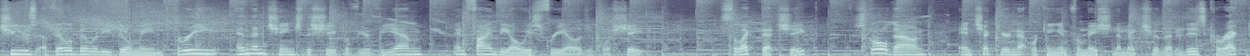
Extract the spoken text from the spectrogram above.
Choose Availability Domain 3 and then change the shape of your VM and find the always free eligible shape. Select that shape, scroll down, and check your networking information to make sure that it is correct.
